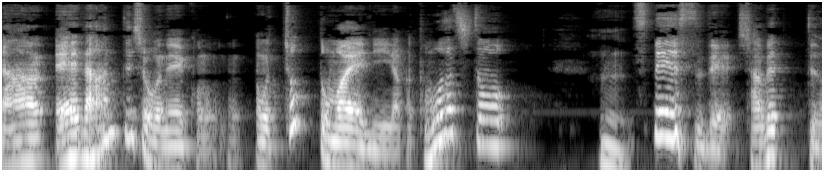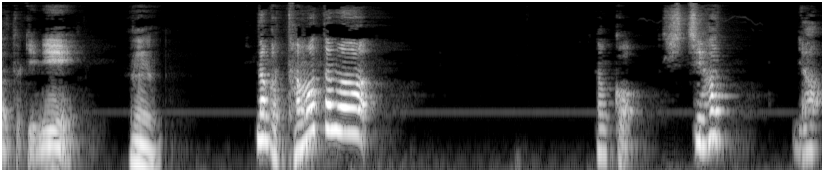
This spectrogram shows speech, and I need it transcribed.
な、えーなんでしょうね、この、もうちょっと前になんか友達とうん。スペースで喋ってた時に、うん。なんかたまたま、なんか、七八、いや、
